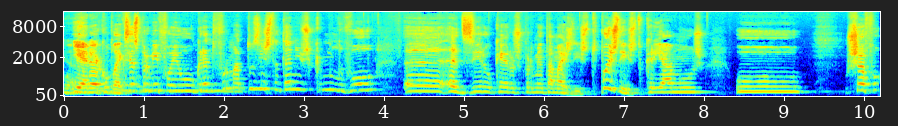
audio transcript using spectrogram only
não é? E era complexo. Esse para mim foi o grande formato dos instantâneos que me levou uh, a dizer eu quero experimentar mais disto. Depois disto, criámos o, o Shuffle,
